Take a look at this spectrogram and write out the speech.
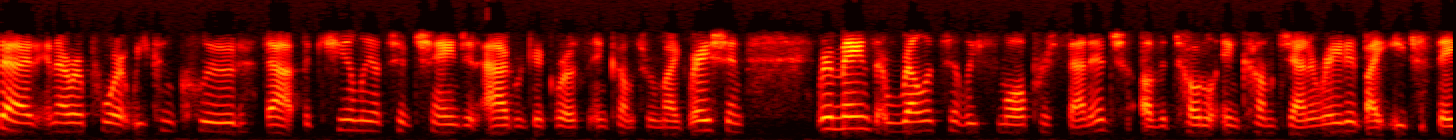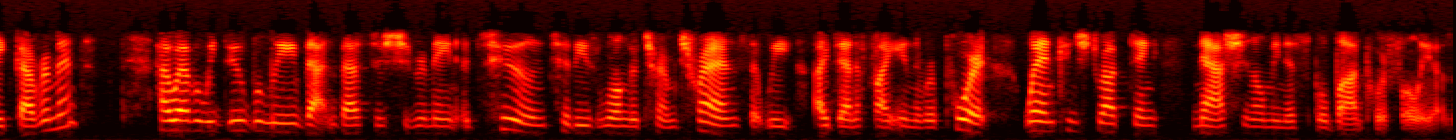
said, in our report, we conclude that the cumulative change in aggregate gross income through migration remains a relatively small percentage of the total income generated by each state government. However, we do believe that investors should remain attuned to these longer term trends that we identify in the report when constructing national municipal bond portfolios.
